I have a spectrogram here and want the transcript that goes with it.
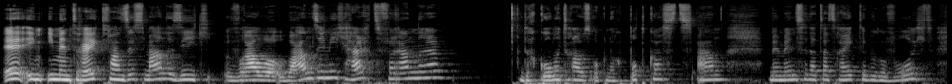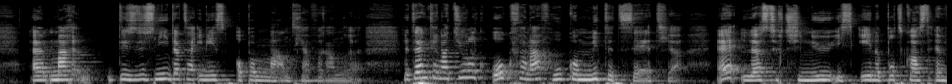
in, in mijn traject van zes maanden zie ik vrouwen waanzinnig hard veranderen. Er komen trouwens ook nog podcasts aan met mensen dat dat traject hebben gevolgd. Uh, maar het is dus niet dat dat ineens op een maand gaat veranderen. Het hangt er natuurlijk ook vanaf hoe committed zijt je. Hè, luistert je nu eens ene podcast en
